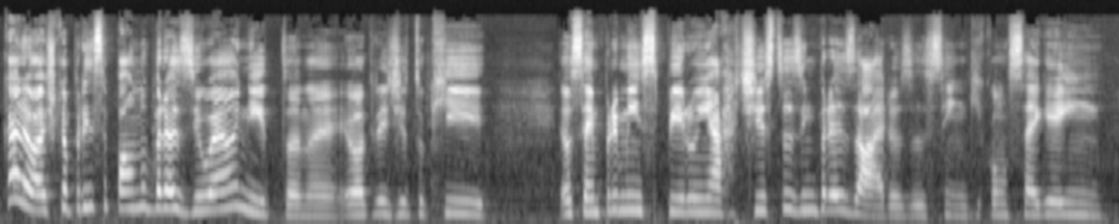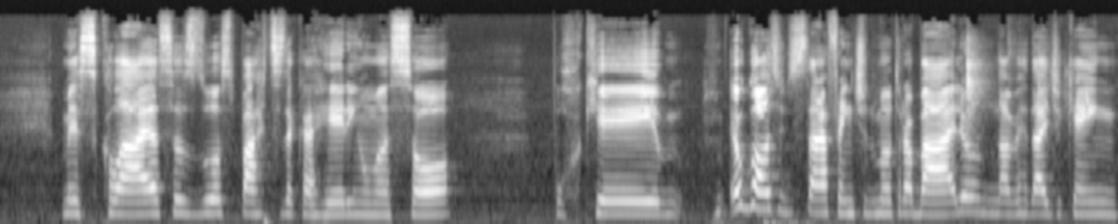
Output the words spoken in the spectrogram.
Cara, eu acho que a principal no Brasil é a Anitta, né? Eu acredito que eu sempre me inspiro em artistas empresários, assim, que conseguem mesclar essas duas partes da carreira em uma só. Porque eu gosto de estar à frente do meu trabalho. Na verdade, quem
